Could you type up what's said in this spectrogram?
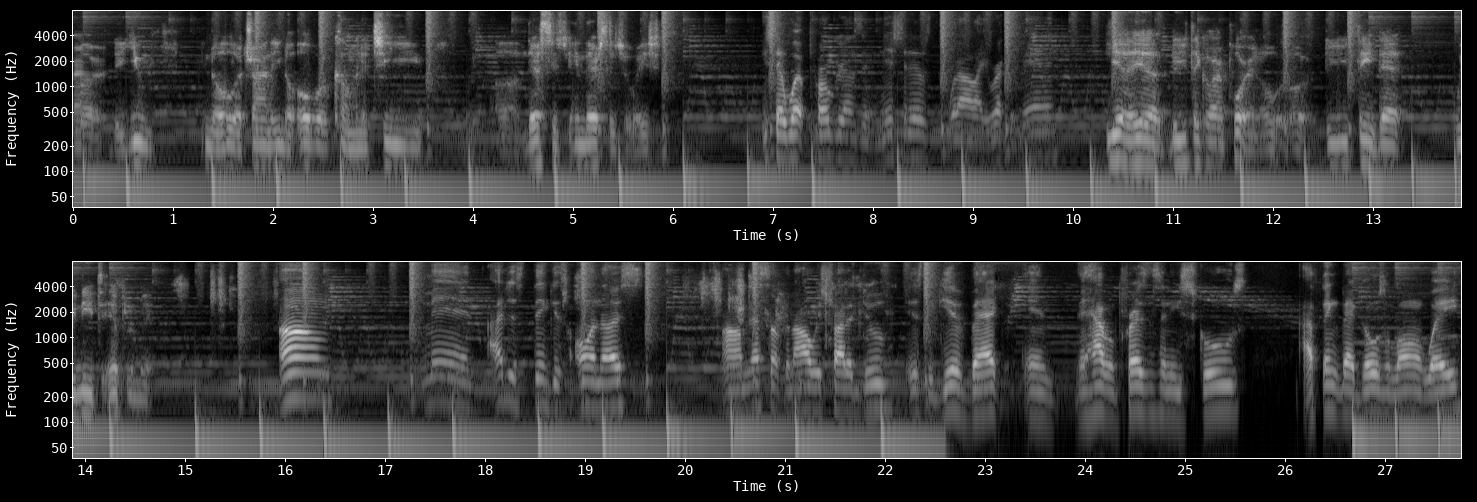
are the youth, you know, who are trying to, you know, overcome and achieve uh, their in their situation. You said what programs and initiatives would I like recommend? Yeah, yeah. Do you think are important, or, or do you think that we need to implement? Um, man, I just think it's on us. Um, that's something I always try to do is to give back and, and have a presence in these schools. I think that goes a long way.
